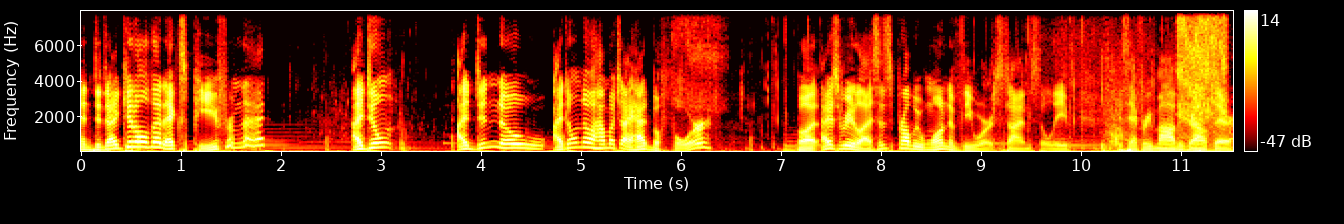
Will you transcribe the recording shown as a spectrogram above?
and did I get all that XP from that? I don't... I didn't know... I don't know how much I had before. But I just realized this is probably one of the worst times to leave. Because every mob is out there.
